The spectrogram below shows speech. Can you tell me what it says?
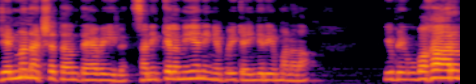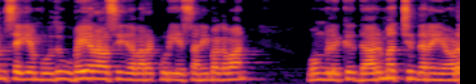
ஜென்ம நட்சத்திரம் தேவையில்லை. சனிக்கிழமையே நீங்கள் போய் கைங்கரியம் பண்ணலாம். இப்படி உபகாரம் செய்யும்போது உபயராசியில் வரக்கூடிய சனி பகவான் உங்களுக்கு தர்ம சிந்தனையோட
